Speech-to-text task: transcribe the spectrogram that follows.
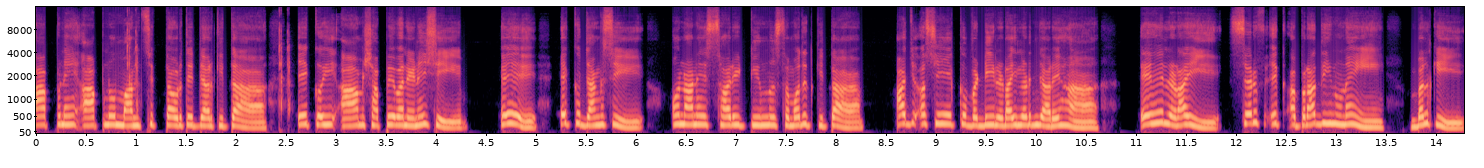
ਆਪਣੇ ਆਪ ਨੂੰ ਮਾਨਸਿਕ ਤੌਰ ਤੇ ਤਿਆਰ ਕੀਤਾ। ਇਹ ਕੋਈ ਆਮ ਛਾਪੇਵਾਨੀ ਨਹੀਂ ਸੀ। ਇਹ ਇੱਕ ਜੰਗ ਸੀ। ਉਹਨਾਂ ਨੇ ਸਾਰੀ ਟੀਮ ਨੂੰ ਸੰਬੋਧਿਤ ਕੀਤਾ। ਅੱਜ ਅਸੀਂ ਇੱਕ ਵੱਡੀ ਲੜਾਈ ਲੜਨ ਜਾ ਰਹੇ ਹਾਂ। ਇਹ ਲੜਾਈ ਸਿਰਫ ਇੱਕ ਅਪਰਾਧੀ ਨੂੰ ਨਹੀਂ, ਬਲਕਿ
